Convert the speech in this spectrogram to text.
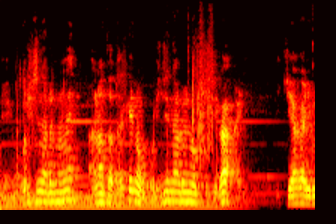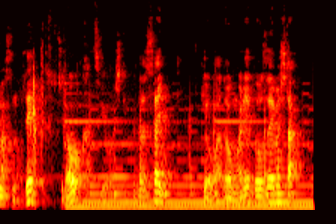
えー、オリジナルのね、あなただけのオリジナルの記事が、え出来上がりますので、そちらを活用してください。今日はどうもありがとうございました。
